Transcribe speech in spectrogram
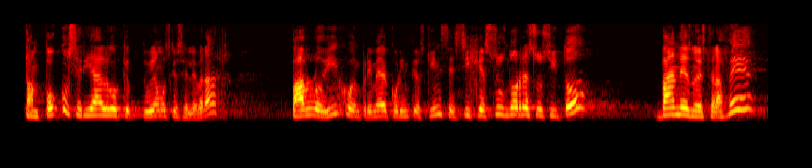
tampoco sería algo que tuviéramos que celebrar. Pablo dijo en 1 Corintios 15, si Jesús no resucitó, van es nuestra fe.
